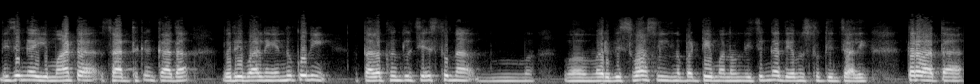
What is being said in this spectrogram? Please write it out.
నిజంగా ఈ మాట సార్థకం కాదా? మరి వాళ్ళని ఎన్నుకొని తలక్రిందులు చేస్తున్న మరి విశ్వాసులను బట్టి మనం నిజంగా దేవుని స్థుతించాలి తర్వాత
